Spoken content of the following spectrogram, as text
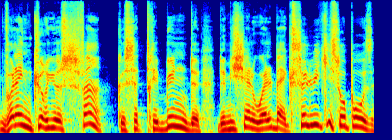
voilà une curieuse fin que cette tribune de, de Michel Houellebecq. Celui qui s'oppose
